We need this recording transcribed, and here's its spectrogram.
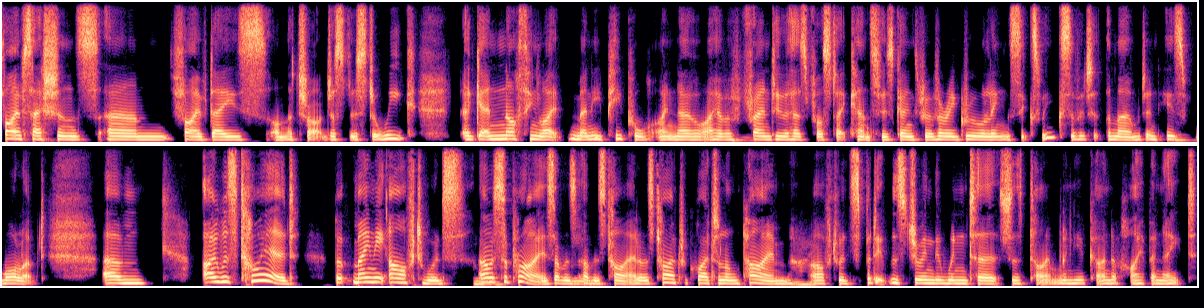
five sessions, um, five days on the chart, just just a week. Again, nothing like many people I know. I have a friend who has prostate cancer who's going through a very grueling six weeks of it at the moment, and he's walloped. Um, I was tired. But mainly afterwards, I was Mm. surprised. I was I Mm. was tired. I was tired for quite a long time Right. afterwards. But it was during the winter. It's a time when you kind of hibernate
